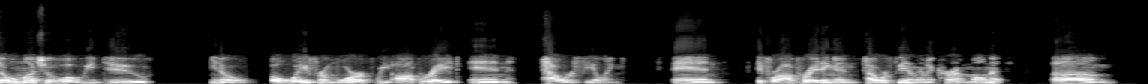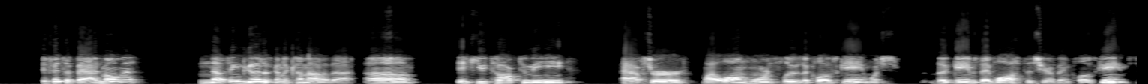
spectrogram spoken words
so much of what we do, you know, away from work, we operate in how we're feeling. And if we're operating in how we're feeling in a current moment, um, if it's a bad moment, nothing good is going to come out of that. Um, if you talk to me after my Longhorns lose a close game, which the games they've lost this year have been close games,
